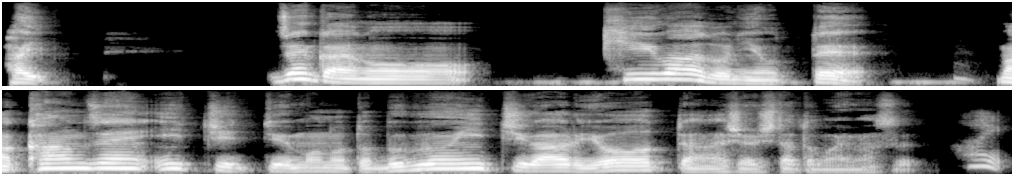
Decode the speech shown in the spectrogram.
はい。前回あの、キーワードによってうん、まあ、完全一致っていうものと部分一致があるよって話をしたと思います。はい。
